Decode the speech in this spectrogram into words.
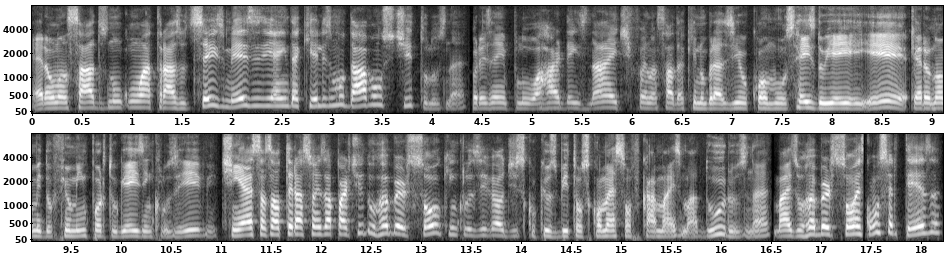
eram lançados num, com um atraso de seis meses e ainda que eles mudavam os títulos, né? Por exemplo, A Hard Day's Night foi lançado aqui no Brasil como Os Reis do Ye que era o nome do filme em português, inclusive. Tinha essas alterações a partir do Rubber Soul, que inclusive é o disco que os Beatles começam a ficar mais maduros, né? Mas o Rubber Soul, com certeza,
